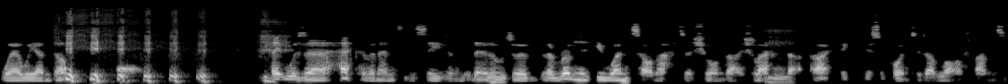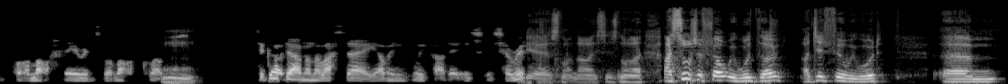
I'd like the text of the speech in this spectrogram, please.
where we end up. it was a heck of an end to the season. There was a, a run that you went on after Sean Dyche left Mm. that I think disappointed a lot of fans and put a lot of fear into a lot of clubs. Mm. To go down on the last day, I mean, we've had it. It's, it's horrific. Yeah, it's not nice. It's not nice. I sort of felt we would, though. I did feel we would. Um,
